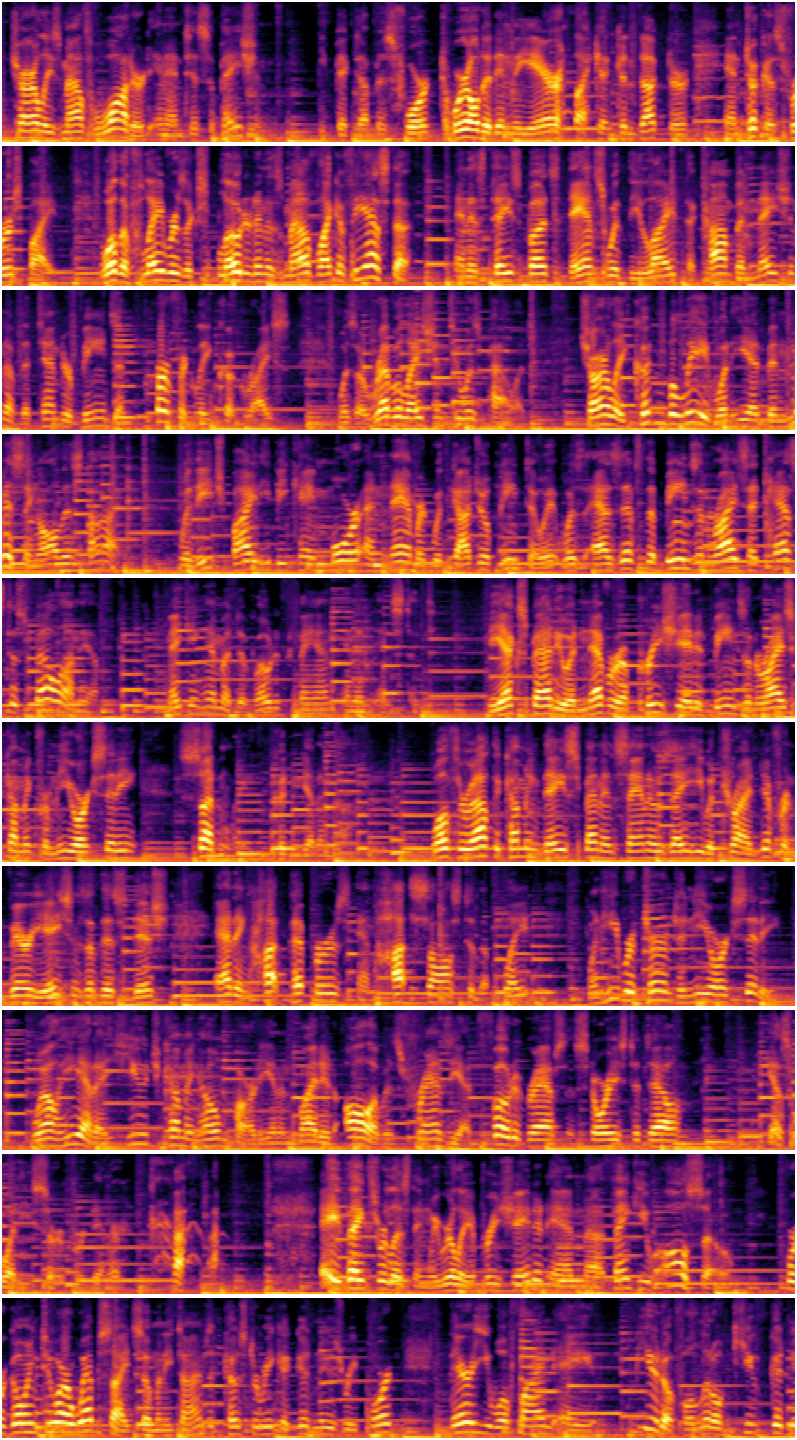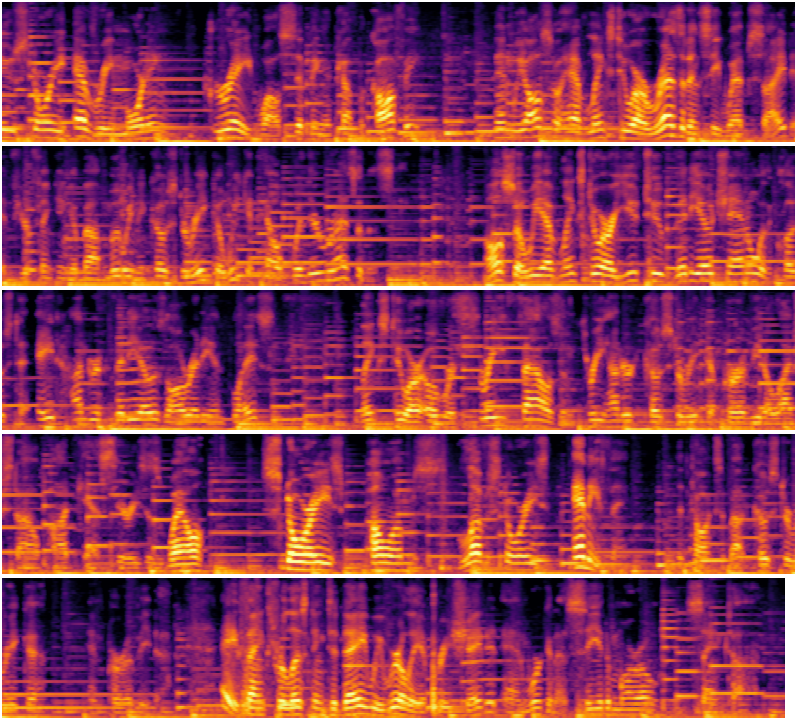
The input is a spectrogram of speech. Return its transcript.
Charlie's mouth watered in anticipation. He picked up his fork, twirled it in the air like a conductor, and took his first bite. Well, the flavors exploded in his mouth like a fiesta, and his taste buds danced with delight. The combination of the tender beans and perfectly cooked rice was a revelation to his palate. Charlie couldn't believe what he had been missing all this time. With each bite, he became more enamored with Gallo Pinto. It was as if the beans and rice had cast a spell on him, making him a devoted fan in an instant. The expat who had never appreciated beans and rice coming from New York City suddenly couldn't get enough. Well, throughout the coming days spent in San Jose, he would try different variations of this dish, adding hot peppers and hot sauce to the plate when he returned to New York City, well, he had a huge coming home party and invited all of his friends. He had photographs and stories to tell. And guess what he served for dinner? hey, thanks for listening. We really appreciate it. And uh, thank you also for going to our website so many times at Costa Rica Good News Report. There you will find a beautiful little cute good news story every morning great while sipping a cup of coffee. Then we also have links to our residency website. If you're thinking about moving to Costa Rica, we can help with your residency. Also, we have links to our YouTube video channel with close to 800 videos already in place. Links to our over 3,300 Costa Rica Pura Vida Lifestyle podcast series as well. Stories, poems, love stories, anything that talks about Costa Rica and Pura Vida. Hey, thanks for listening today. We really appreciate it, and we're going to see you tomorrow, same time.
